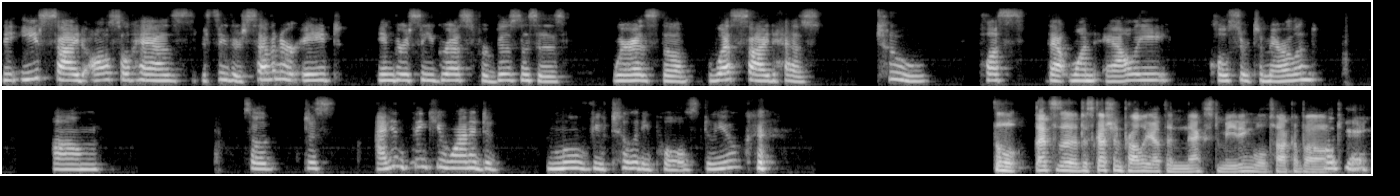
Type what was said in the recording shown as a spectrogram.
the east side also has, it's either seven or eight ingress egress for businesses, whereas the west side has two, plus that one alley closer to Maryland. Um, so just, I didn't think you wanted to move utility poles, do you? So that's a discussion probably at the next meeting. We'll talk about Okay,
